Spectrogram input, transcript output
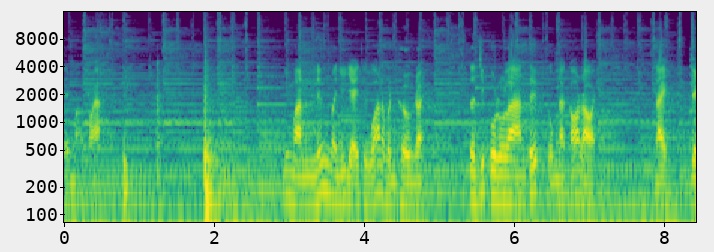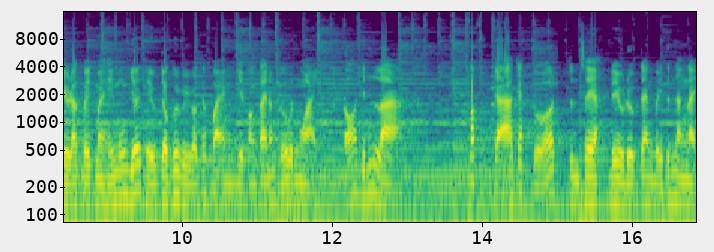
để mở khóa. Nhưng mà nếu mà như vậy thì quá là bình thường rồi. Trên chiếc Corolla Antis cũng đã có rồi. Đây, điều đặc biệt mà Hiển muốn giới thiệu cho quý vị và các bạn về phần tay nắm cửa bên ngoài Đó chính là tất cả các cửa trên xe đều được trang bị tính năng này.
